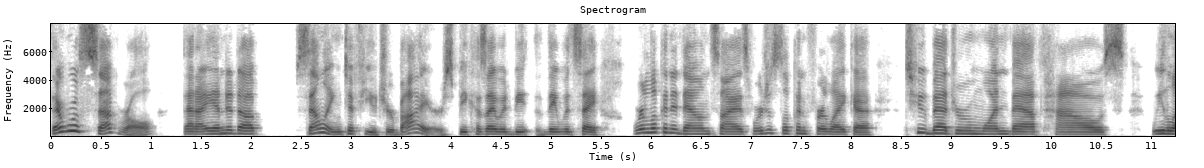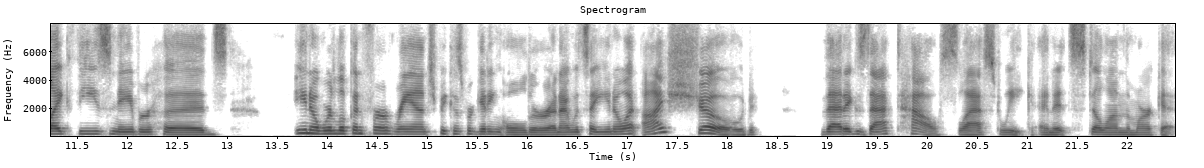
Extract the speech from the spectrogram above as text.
there were several that I ended up selling to future buyers because I would be, they would say, We're looking to downsize. We're just looking for like a two bedroom, one bath house. We like these neighborhoods you know, we're looking for a ranch because we're getting older. And I would say, you know what? I showed that exact house last week and it's still on the market.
